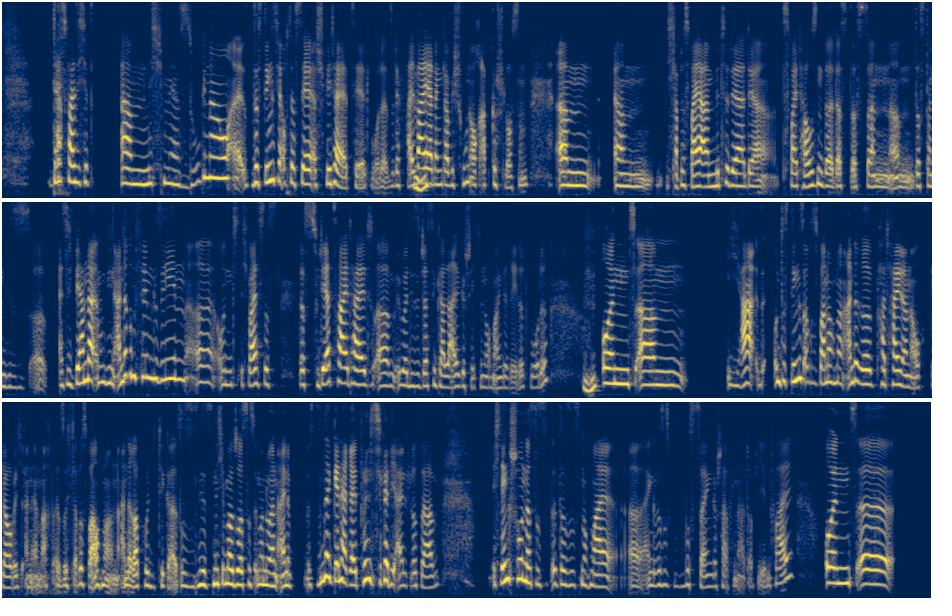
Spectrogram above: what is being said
Das weiß ich jetzt ähm, nicht mehr so genau. Das Ding ist ja auch, dass der erst später erzählt wurde. Also der Fall mhm. war ja dann, glaube ich, schon auch abgeschlossen. Ähm, ähm, ich glaube, das war ja Mitte der der 2000er, dass das dann, ähm, dass dann dieses, äh, also wir haben da irgendwie einen anderen Film gesehen äh, und ich weiß, dass dass zu der Zeit halt ähm, über diese Jessica Lal-Geschichte nochmal geredet wurde. Mhm. Und ähm, ja, und das Ding ist auch, es war noch eine andere Partei dann auch, glaube ich, an der Macht. Also ich glaube, es war auch noch ein anderer Politiker. Also es ist jetzt nicht immer so, dass es immer nur an eine, es sind ja generell Politiker, die Einfluss haben ich denke schon, dass es, dass es nochmal äh, ein gewisses Bewusstsein geschaffen hat, auf jeden Fall. Und äh,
